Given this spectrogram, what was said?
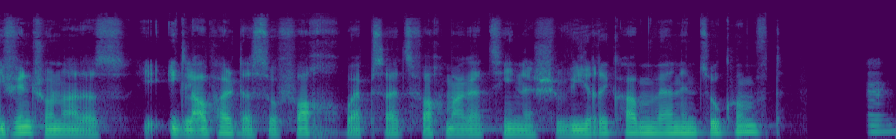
ich finde schon auch, dass ich, glaube halt, dass so Fachwebsites, Fachmagazine schwierig haben werden in Zukunft. Mhm.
